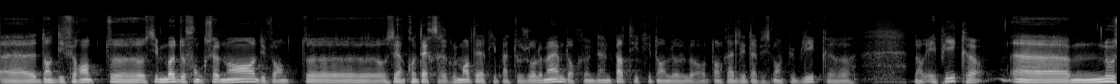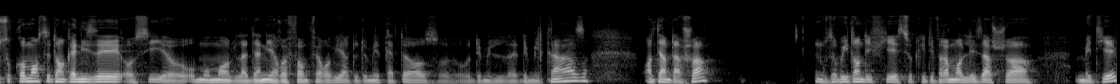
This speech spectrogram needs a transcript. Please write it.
euh, dans différentes euh, aussi modes de fonctionnement, différentes euh, aussi un contexte réglementaire qui n'est pas toujours le même. Donc, il une partie qui est dans le, dans cadre de l'établissement public, euh, donc EPIC. Nous, comment c'est organisé aussi au moment de la dernière réforme ferroviaire de 2014 euh, au 2000 2015 en termes d'achat nous avons identifié ce qui était vraiment les achats métiers,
